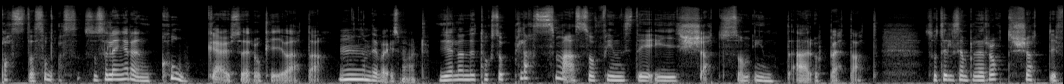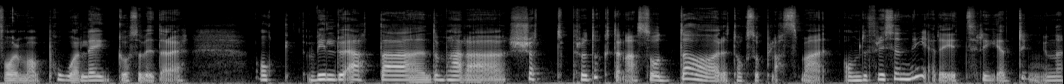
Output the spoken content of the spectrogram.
pastasås. Så så länge den kokar så är det okej att äta. Mm, det var ju smart. Gällande toxoplasma så finns det i kött som inte är uppettat. Så till exempel rått kött i form av pålägg och så vidare. Och vill du äta de här köttprodukterna så dör toxoplasma om du fryser ner det i tre dygn.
